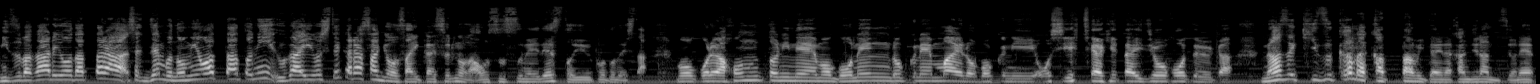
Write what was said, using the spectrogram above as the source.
水場があるようだったら、全部飲み終わった後にうがいをしてから作業を再開するのがおすすめですということでした。もうこれは本当にね、もう5年、6年前の僕に教えてあげたい情報というか、なぜ気づかなかったみたいな感じなんですよね。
